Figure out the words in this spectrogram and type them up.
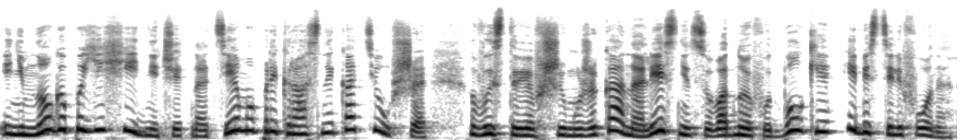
и немного поехидничать на тему прекрасной Катюши, выставившей мужика на лестницу в одной футболке и без телефона.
